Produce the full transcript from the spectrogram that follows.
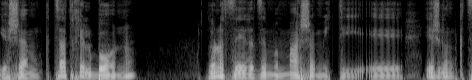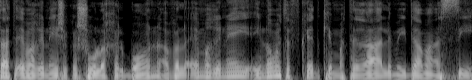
יש שם קצת חלבון, לא נצייר את זה ממש אמיתי. יש גם קצת mRNA שקשור לחלבון, אבל ה-mRNA אינו מתפקד כמטרה למידע מעשי,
